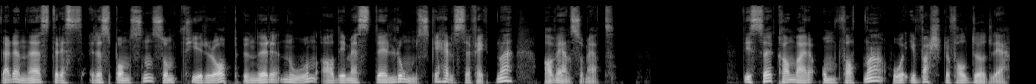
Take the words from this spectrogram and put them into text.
Det er denne stressresponsen som fyrer opp under noen av de mest lumske helseeffektene av ensomhet. Disse kan være omfattende og i verste fall dødelige.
